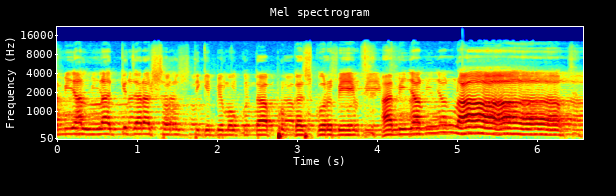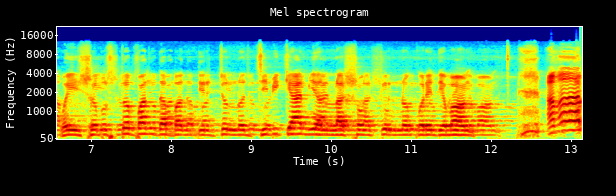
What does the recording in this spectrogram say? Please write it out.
আমি আল্লাহকে যারা স্মরণ থেকে বিমুখতা প্রকাশ করবে, আমি আল্লাহ ওই সমস্ত বান্দা বান্দির জন্য জীবিকা আমি আল্লাহ সংকীর্ণ করে দেব। আমার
